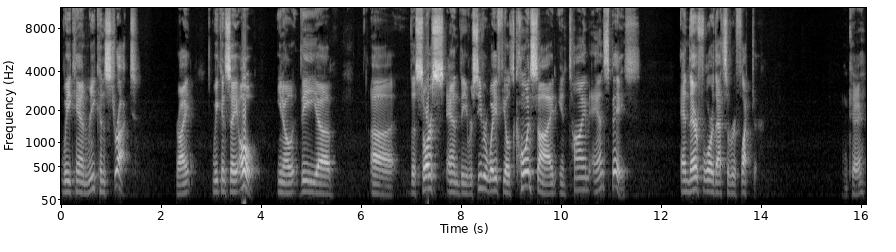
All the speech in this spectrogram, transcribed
we can reconstruct, right? We can say, oh, you know, the uh, the source and the receiver wave fields coincide in time and space, and therefore that's a reflector. Okay.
